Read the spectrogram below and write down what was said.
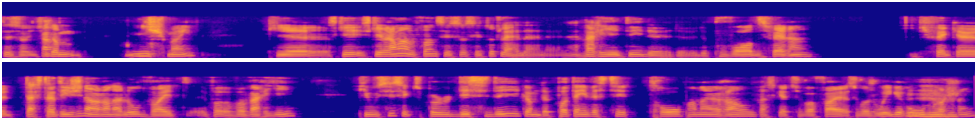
C'est ça. C'est Ah. comme mi-chemin. Puis euh, ce qui est ce qui est vraiment le fun, c'est ça, c'est toute la, la, la- la variété de, de, de pouvoirs différents qui fait que ta stratégie d'un round à l'autre va être va, va varier. Puis aussi, c'est que tu peux décider comme de pas t'investir trop pendant un round parce que tu vas faire tu vas jouer gros Mhm. au prochain.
